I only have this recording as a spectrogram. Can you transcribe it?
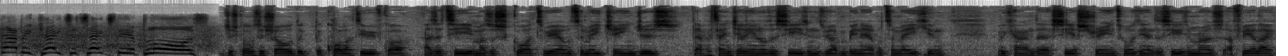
Naby Keita takes the applause. It just goes to show the, the quality we've got as a team, as a squad, to be able to make changes that potentially in other seasons we haven't been able to make. And we kind of see a strain towards the end of the season. Whereas I feel like,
